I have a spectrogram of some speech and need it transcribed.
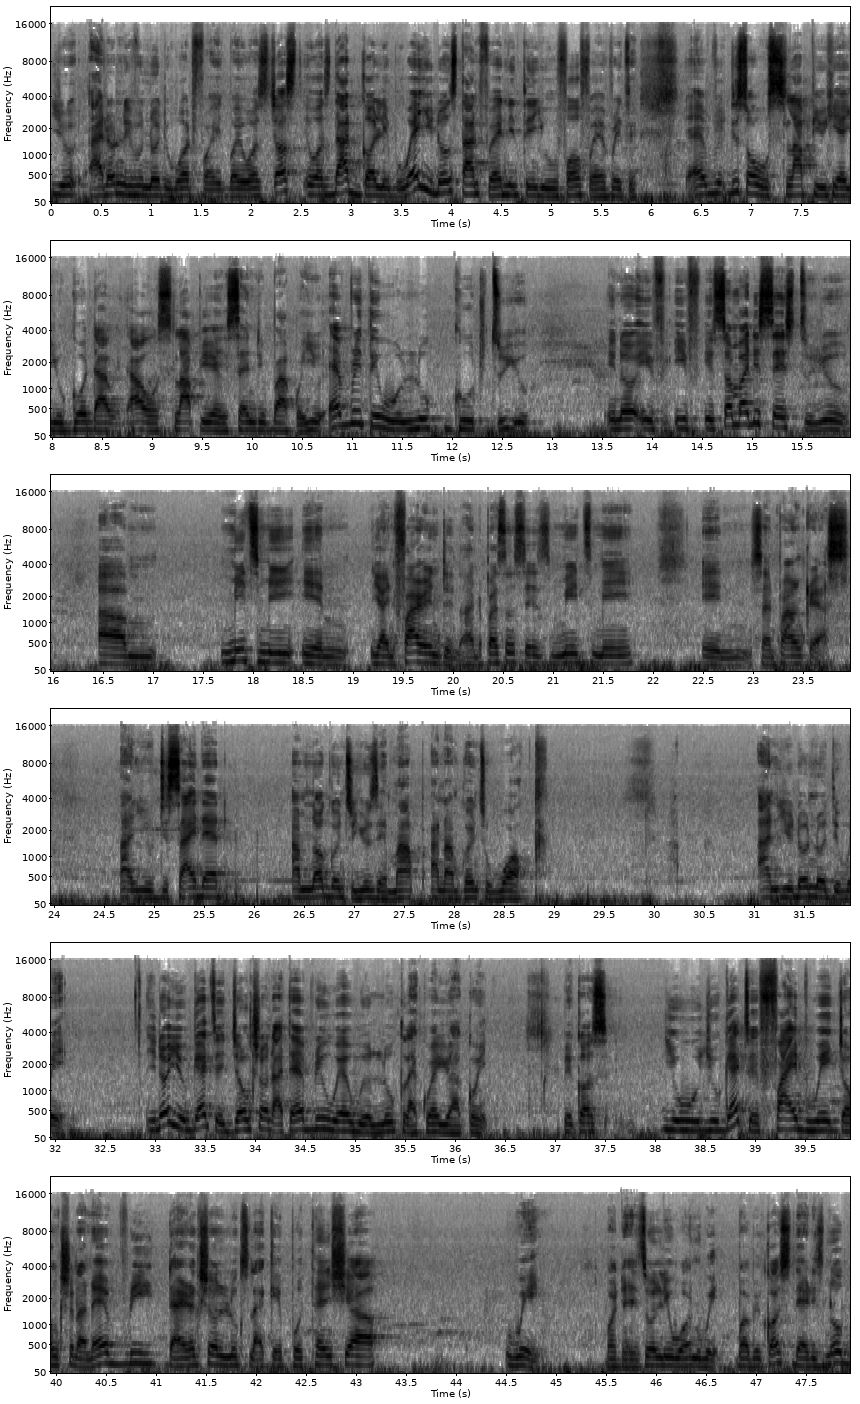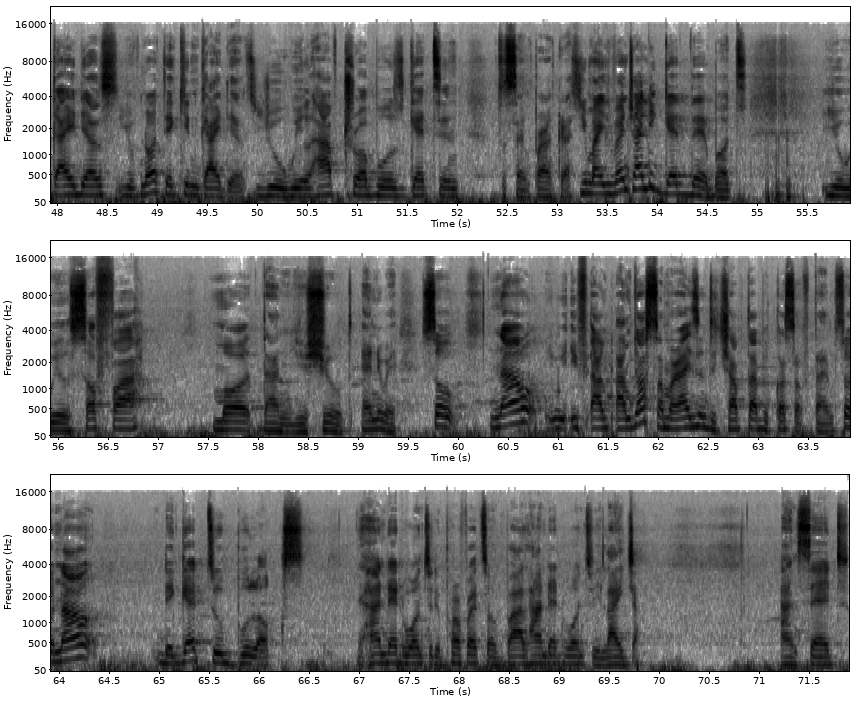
you i don't even know the word for it but it was just it was that gullible. When you don't stand for anything you will fall for everything. Every this one will slap you here you go that way that will slap you and send you back with you everything will look good to you. You know if if if somebody says to you um meet me in you're in Farringdon and the person says meet me in St. Pancras and you've decided I'm not going to use a map and I'm going to walk and you don't know the way. You know you get a junction that everywhere will look like where you are going. Because you you get a five-way junction and every direction looks like a potential way but there is only one way. But because there is no guidance you've not taken guidance you will have troubles getting to st pancras. You might eventually get there but you will suffer more than you should anyway so now if I'm, I'm just summarizing the chapter because of time so now they get two bullocks they handed one to the prophets of baal handed one to elijah and said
